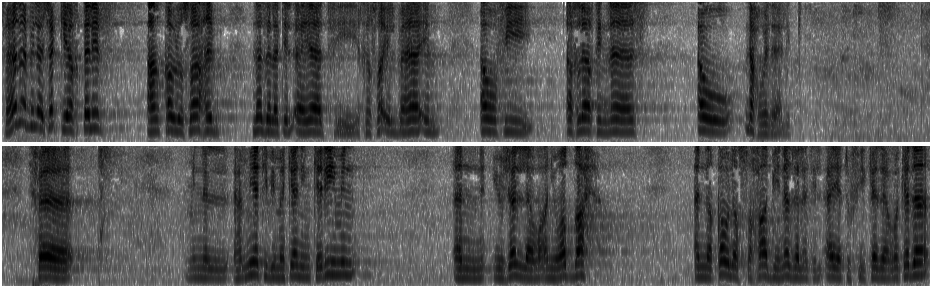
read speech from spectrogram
فهذا بلا شك يختلف عن قول صاحب نزلت الآيات في خصاء البهائم أو في أخلاق الناس أو نحو ذلك. فمن الأهمية بمكان كريم أن يجلى وأن يوضح أن قول الصحابي نزلت الآية في كذا وكذا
